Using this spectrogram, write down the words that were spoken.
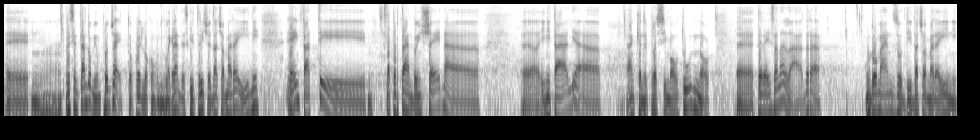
e, presentandomi un progetto, quello con la grande scrittrice Dacia Maraini e infatti sta portando in scena eh, in Italia anche nel prossimo autunno eh, Teresa la ladra, un romanzo di Dacia Maraini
